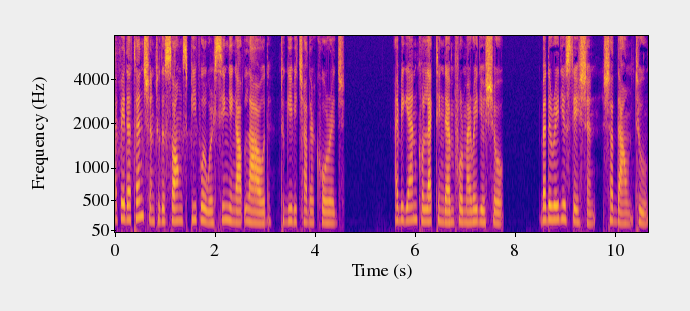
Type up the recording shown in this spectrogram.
I paid attention to the songs people were singing out loud to give each other courage. I began collecting them for my radio show but the radio station shut down too.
